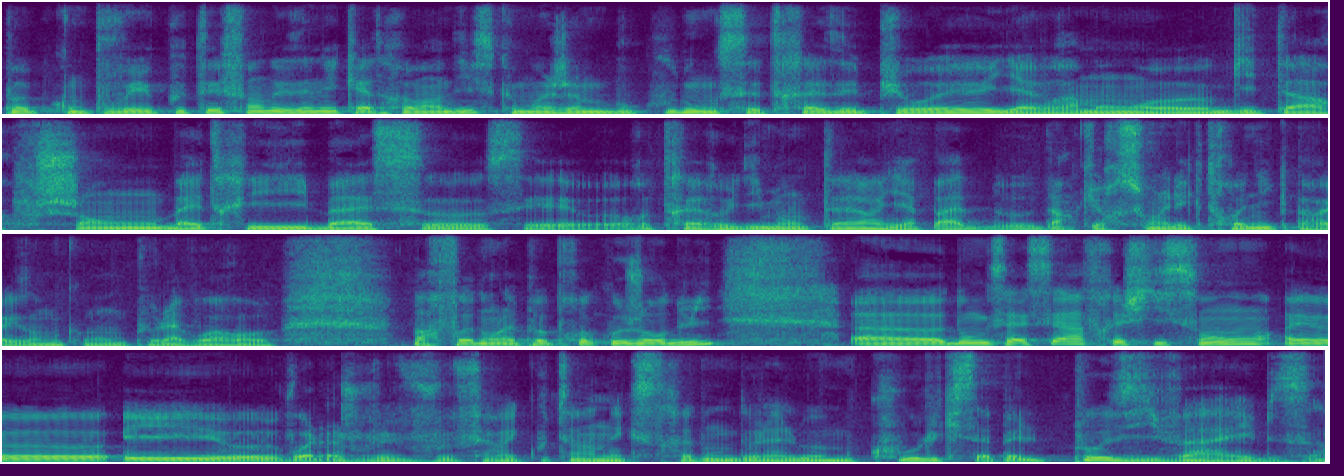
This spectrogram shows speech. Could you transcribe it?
pop qu'on pouvait écouter fin des années 90 que moi j'aime beaucoup. Donc c'est très épuré. Il y a vraiment euh, guitare, chant, batterie, basse. Euh, c'est euh, très rudimentaire. Il n'y a pas d'incursion électronique, par exemple, comme on peut l'avoir parfois dans la pop rock aujourd'hui. donc c'est assez rafraîchissant. et voilà, je voulais vous faire écouter un extrait donc de l'album Cool qui s'appelle Posy Vibes.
